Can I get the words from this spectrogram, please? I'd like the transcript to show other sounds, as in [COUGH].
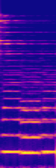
Música [LAUGHS]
